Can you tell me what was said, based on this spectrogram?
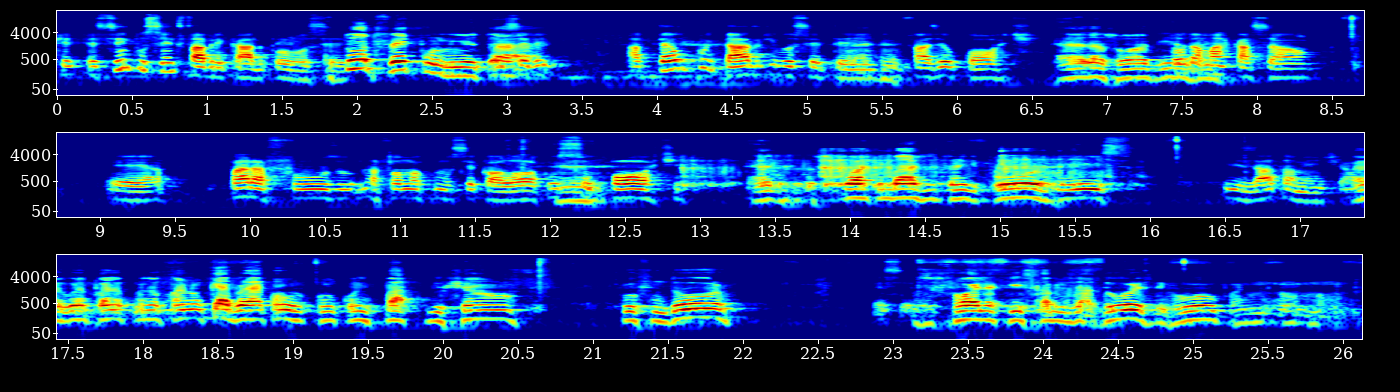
Que é 100% fabricado por você. É todo feito por mim, tá? Você vê até o cuidado que você tem é. em fazer o corte. É, das rodinhas. Toda a né? marcação, é, parafuso, a forma como você coloca, o é. suporte. É, o suporte embaixo do trem de couro. Isso, exatamente. Para não quebrar com, com, com o impacto do chão, profundor. Esse... Os foiles aqui, estabilizadores de roupa. Não, não, o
